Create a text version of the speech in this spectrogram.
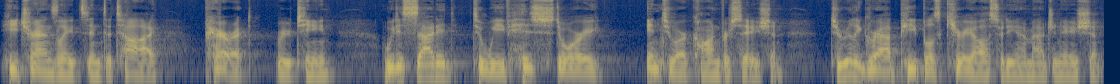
he translates into Thai, parrot routine, we decided to weave his story into our conversation to really grab people's curiosity and imagination.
